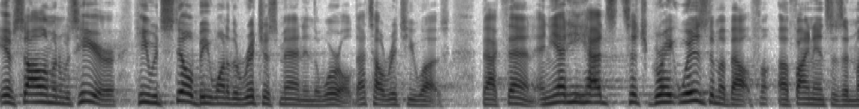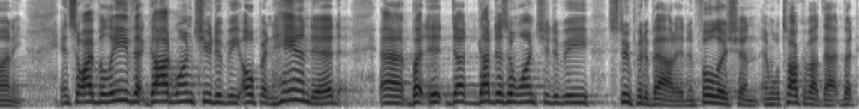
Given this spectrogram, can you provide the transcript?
if Solomon was here, he would still be one of the richest men in the world. That's how rich he was back then. And yet he had such great wisdom about uh, finances and money. And so I believe that God wants you to be open handed, uh, but it, God doesn't want you to be stupid about it and foolish, and, and we'll talk about that. But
